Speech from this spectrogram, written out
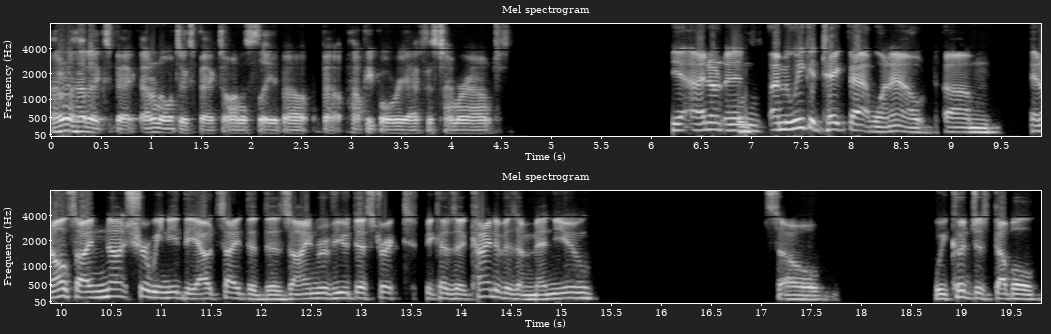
i don't know how to expect i don't know what to expect honestly about about how people react this time around Yeah, I don't, and I mean, we could take that one out. Um, and also, I'm not sure we need the outside the design review district because it kind of is a menu. So we could just double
